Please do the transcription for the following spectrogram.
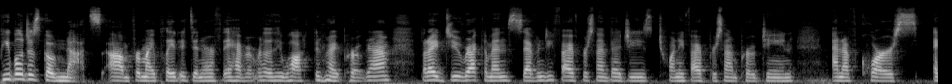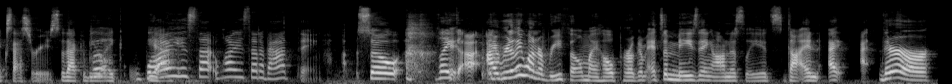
people just go nuts um, for my plate at dinner if they haven't really walked through my program. But I do recommend 75% veggies, 25% protein, and of course accessories. So that could be like Why yeah. is that why is that a bad thing? So, Like, I, I- I really want to refill my whole program. It's amazing, honestly. It's gotten. I, I there are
